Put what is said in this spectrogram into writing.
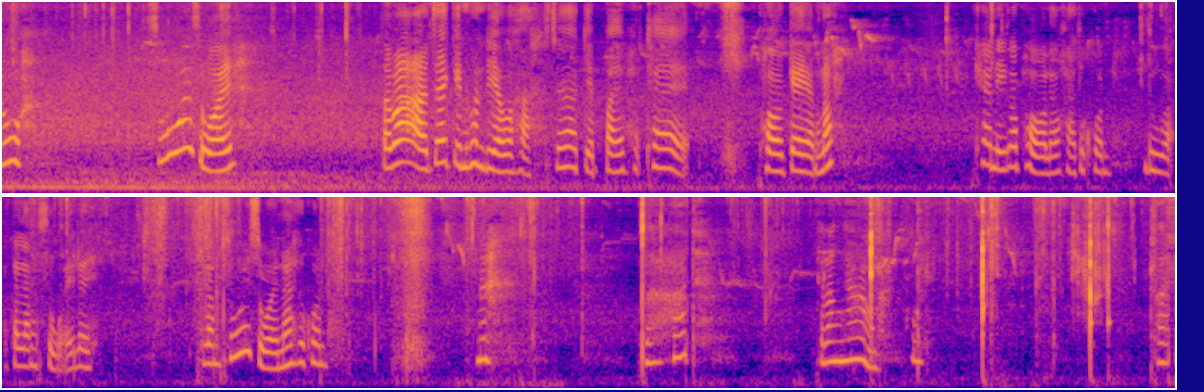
ดู สวยสวย แต่ว่าเจ๊กินคนเดียวอะค่ะเจ๊เก็บไปแค่พอแกงเนาะ แค่นี้ก็พอแล้วค่ะทุกคน ดูอะกำลังสวยเลยกำลังสวยสวยนะทุกคน นะปัดกำลังงามอุ้ยปัด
